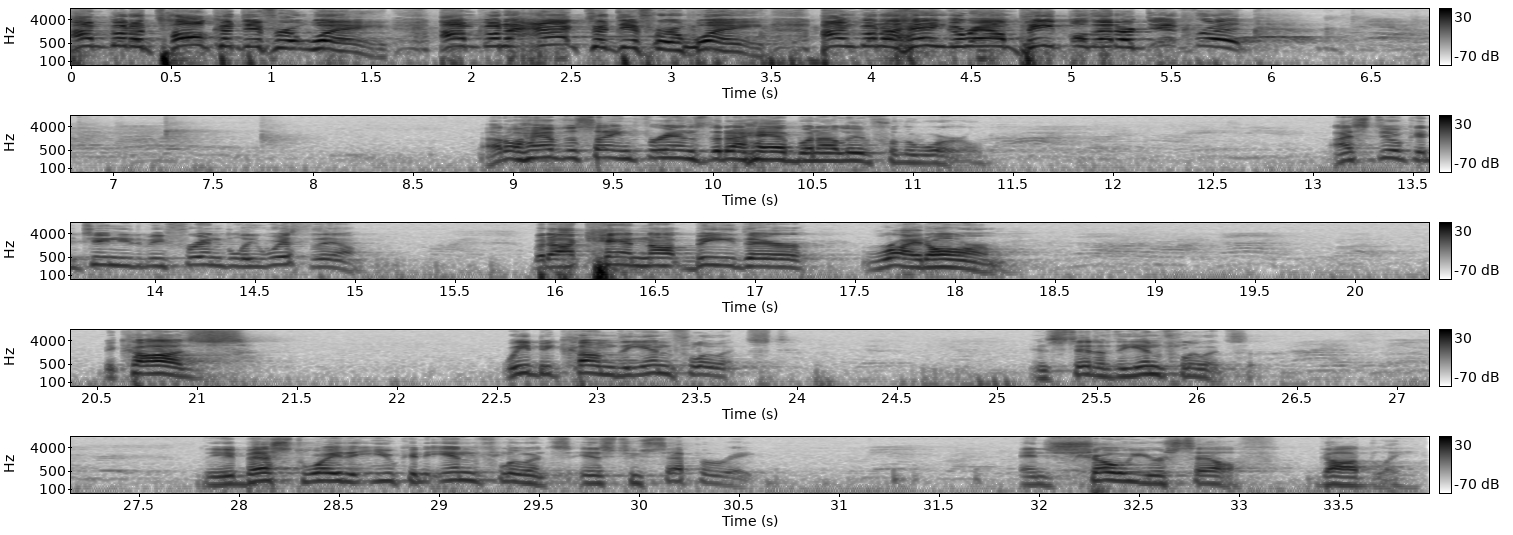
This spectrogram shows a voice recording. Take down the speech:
I'm going to talk a different way. I'm going to act a different way. I'm going to hang around people that are different. I don't have the same friends that I had when I lived for the world. I still continue to be friendly with them, but I cannot be their right arm because we become the influenced instead of the influencer. The best way that you can influence is to separate and show yourself godly.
